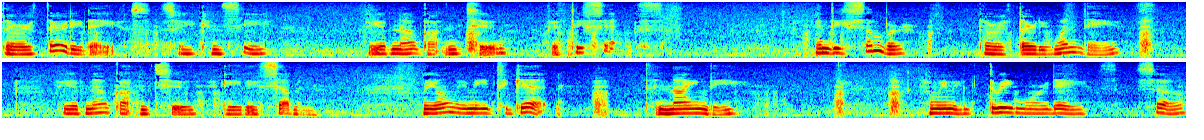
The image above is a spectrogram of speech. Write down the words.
there are 30 days, so you can see we have now gotten to 56. In December, there are 31 days. We have now gotten to 87 we only need to get to 90 and we need three more days. So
